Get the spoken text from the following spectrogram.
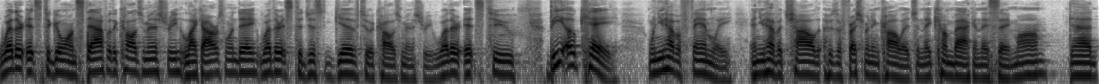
whether it's to go on staff with a college ministry like ours one day, whether it's to just give to a college ministry, whether it's to be okay when you have a family and you have a child who's a freshman in college and they come back and they say, Mom, Dad,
